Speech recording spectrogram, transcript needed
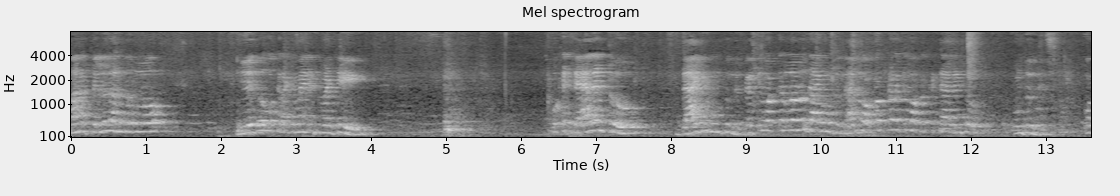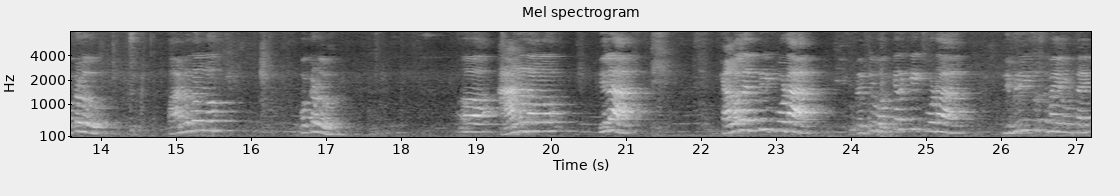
మన పిల్లలందరిలో ఏదో ఒక రకమైనటువంటి ఒక టాలెంట్ దాగి ఉంటుంది. ప్రతి ఒక్కరిలోనూ దాగి ఉంటుంది. అది ఒక్కొక్కరికి ఒక్కొక్క టాలెంట్ ఉంటుంది. ఒకడు పాడడంలో ఒకడు ఆడడంలో ఇలా కళలన్నీ కూడా ప్రతి ఒక్కరికి కూడా నిబిడీకృతమై ఉంటాయి.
